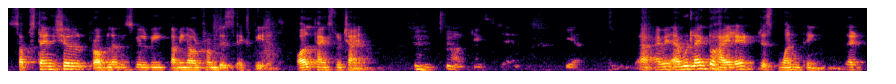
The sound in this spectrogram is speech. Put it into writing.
substantial problems will be coming out from this experience all thanks to china no, thanks, Jayant. Yeah. Uh, i mean i would like to highlight just one thing that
